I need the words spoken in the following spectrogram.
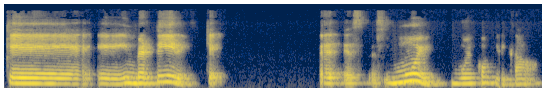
que eh, invertir, que e, es, es muy, muy complicado.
